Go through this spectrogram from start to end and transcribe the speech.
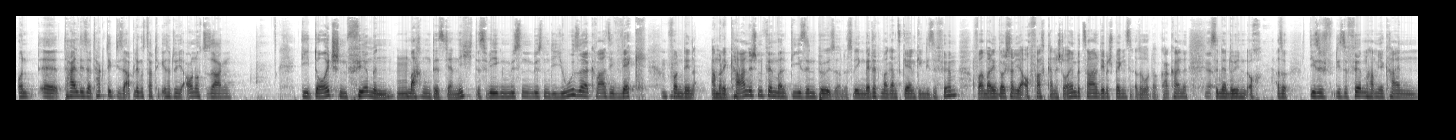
Und äh, Teil dieser Taktik, dieser Ablenkungstaktik ist natürlich auch noch zu sagen, die deutschen Firmen machen das ja nicht, deswegen müssen, müssen die User quasi weg von den amerikanischen Firmen, weil die sind böse. Und deswegen wettet man ganz gern gegen diese Firmen, vor allem weil in Deutschland ja auch fast keine Steuern bezahlen, dementsprechend sind, also oder gar keine, Ja. sind natürlich noch, also diese, diese Firmen haben hier keinen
